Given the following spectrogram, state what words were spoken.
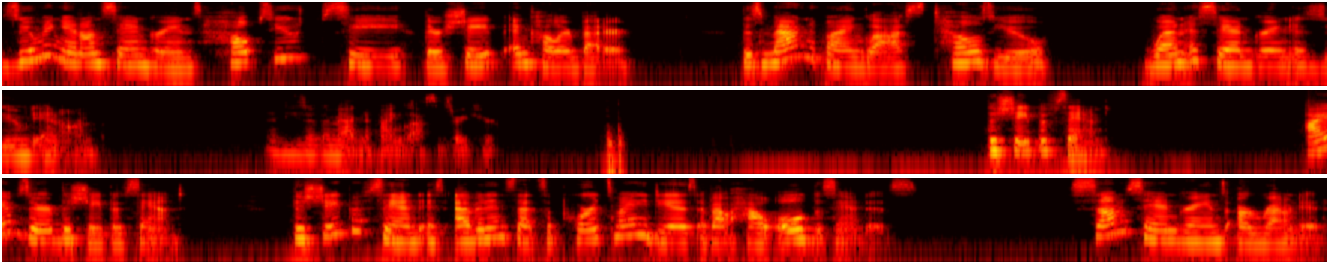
Zooming in on sand grains helps you see their shape and color better. This magnifying glass tells you when a sand grain is zoomed in on. And these are the magnifying glasses right here. The shape of sand. I observe the shape of sand. The shape of sand is evidence that supports my ideas about how old the sand is. Some sand grains are rounded.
